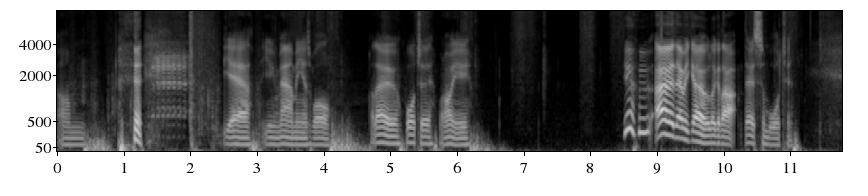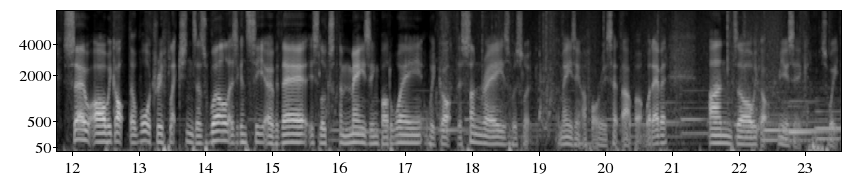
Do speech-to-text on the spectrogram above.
Um, yeah, you mammy as well. Hello, water, where are you? Yoo-hoo! Oh, there we go, look at that. There's some water. So, uh, we got the water reflections as well, as you can see over there. This looks amazing, by the way. We got the sun rays, which look amazing. I've already said that, but whatever. And uh, we got music. Sweet.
